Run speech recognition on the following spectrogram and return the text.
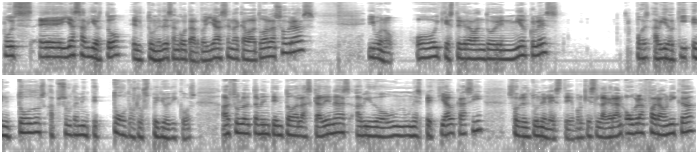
pues eh, ya se ha abierto el túnel de San Gotardo, ya se han acabado todas las obras. Y bueno, hoy que estoy grabando en miércoles, pues ha habido aquí en todos, absolutamente todos los periódicos, absolutamente en todas las cadenas ha habido un, especial casi sobre el túnel este, porque es la gran obra faraónica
